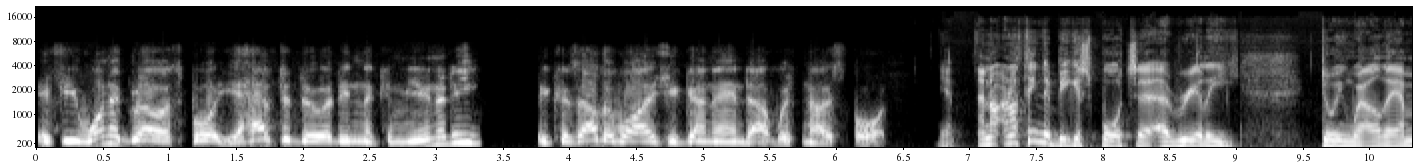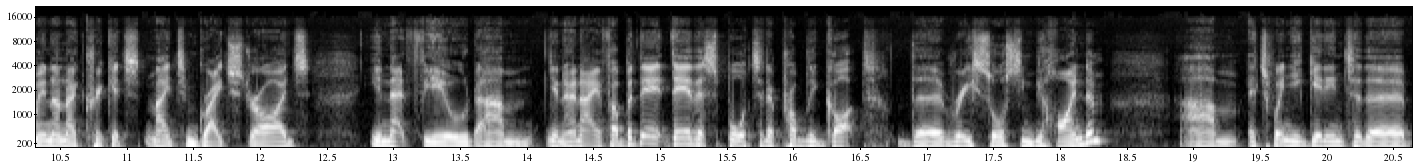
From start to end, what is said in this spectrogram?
If you want to grow a sport, you have to do it in the community because otherwise you're going to end up with no sport. Yeah, and I, and I think the bigger sports are, are really doing well there. I mean, I know cricket's made some great strides in that field, um, you know, in AFL, but they're, they're the sports that have probably got the resourcing behind them. Um, it's when you get into the,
